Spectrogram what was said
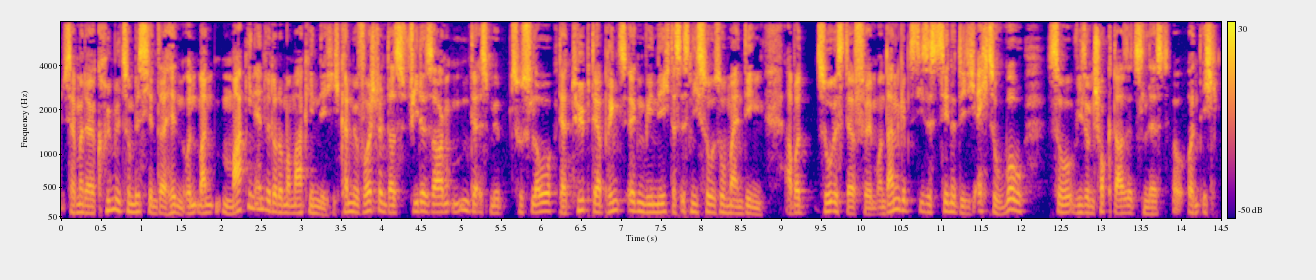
ich sag mal der krümelt so ein bisschen dahin. Und man mag ihn entweder oder man mag ihn nicht. Ich kann mir vorstellen, dass viele sagen, hm, der ist mir zu slow, der Typ, der bringt's irgendwie nicht, das ist nicht so so mein Ding. Aber so ist der Film. Und dann gibt's diese Szene, die dich echt so wow so wie so ein Schock da lässt. Und ich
